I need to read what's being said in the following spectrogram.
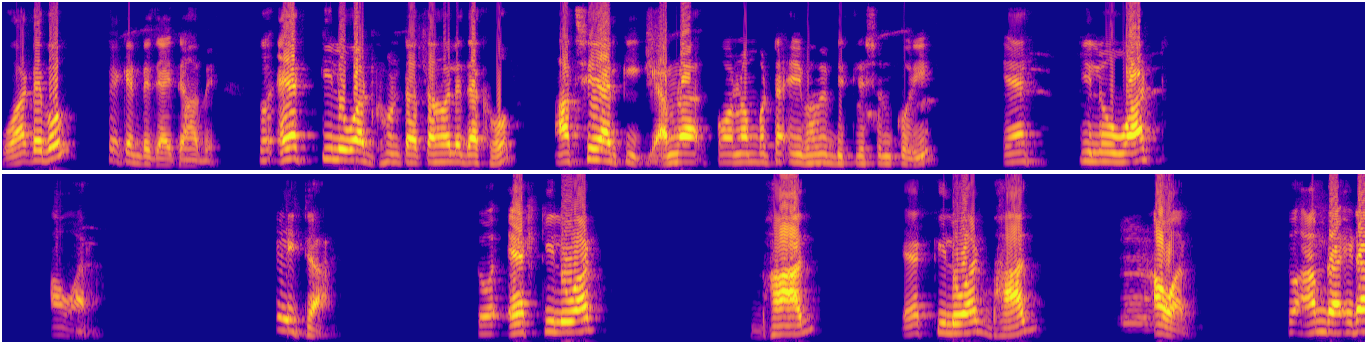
ওয়াট এবং সেকেন্ডে যাইতে হবে। তো এক কিলোওয়াট ঘণ্টা, তাহলে দেখো, আছে আর কি, আমরা ক নম্বরটা এইভাবে বিশ্লেষণ করি। এক কিলোওয়াট আওয়ার। এইটা। তো এক কিলোওয়াট ভাগ, এক কিলোওয়াট ভাগ আওয়ার। তো আমরা এটা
